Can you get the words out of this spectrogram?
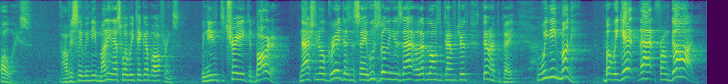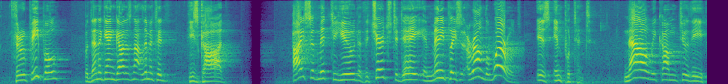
always. Obviously, we need money, that's why we take up offerings. We need it to trade, to barter. National Grid doesn't say whose building is that, or that belongs to the Time for Truth. They don't have to pay. We need money. But we get that from God through people. But then again, God is not limited, He's God. I submit to you that the church today, in many places around the world, is impotent. Now we come to the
